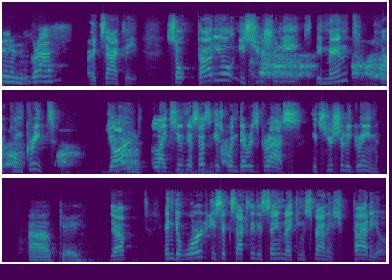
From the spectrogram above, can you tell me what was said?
aren't grass. Exactly. So patio is usually cement or concrete. Yard, like Sylvia says, is when there is grass. It's usually green. Ah, Okay. Yeah. And the word is exactly the same like in Spanish, patio.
